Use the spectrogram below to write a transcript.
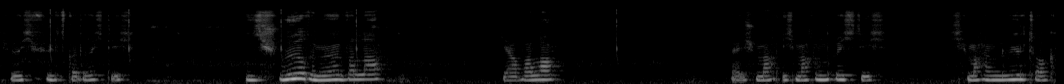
Ich, ich fühle es gerade richtig. Ich schwöre, ne, Walla. Ja, Walla. Ja, ich mach, ich mach ihn richtig. Ich mache einen Real Talk.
